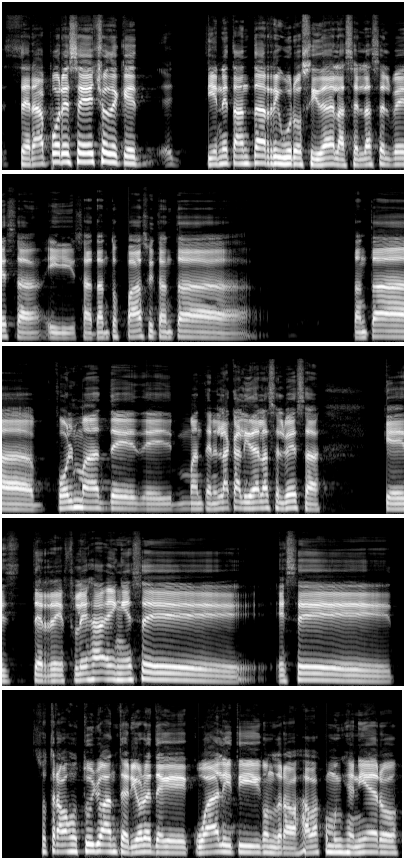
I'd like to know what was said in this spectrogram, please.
será por ese hecho de que eh, tiene tanta rigurosidad el hacer la cerveza y o sea, tantos pasos y tanta, tanta forma de, mantener la calidad de la cerveza que te refleja en ese, ese esos trabajos tuyos anteriores de quality cuando trabajabas como ingeniero.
